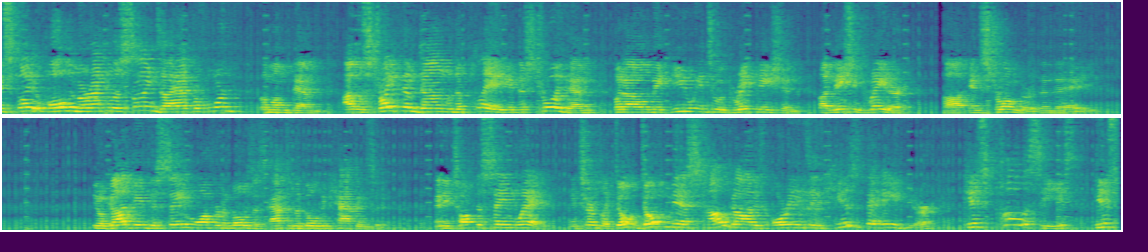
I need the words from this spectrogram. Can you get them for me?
in spite of all the miraculous signs I have performed among them? I will strike them down with a plague and destroy them, but I will make you into a great nation, a nation greater uh, and stronger than they. You know, God gave the same offer to Moses after the golden calf incident. And he talked the same way in terms like don't don't miss how God is orienting his behavior, his policies, his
